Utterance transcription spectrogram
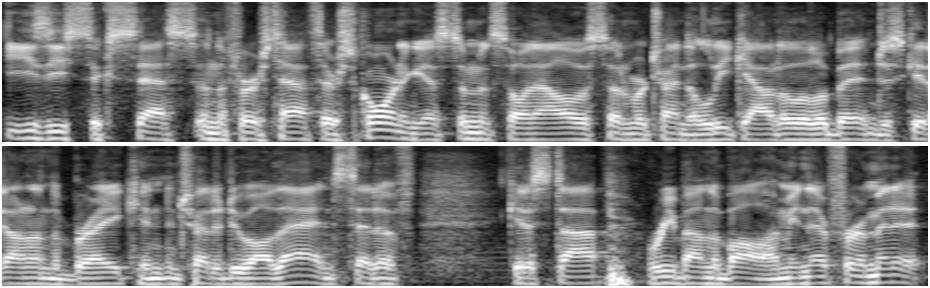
easy success in the first half. They're scoring against them, and so now all of a sudden we're trying to leak out a little bit and just get out on the break and, and try to do all that instead of get a stop, rebound the ball. I mean, there for a minute,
